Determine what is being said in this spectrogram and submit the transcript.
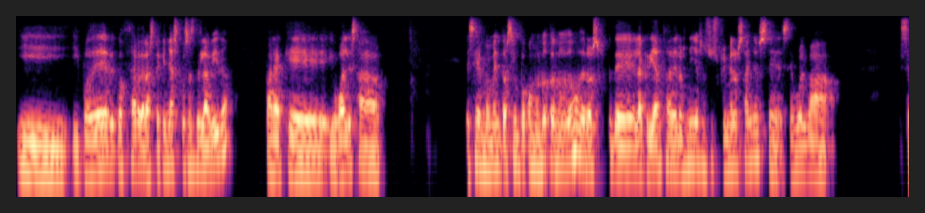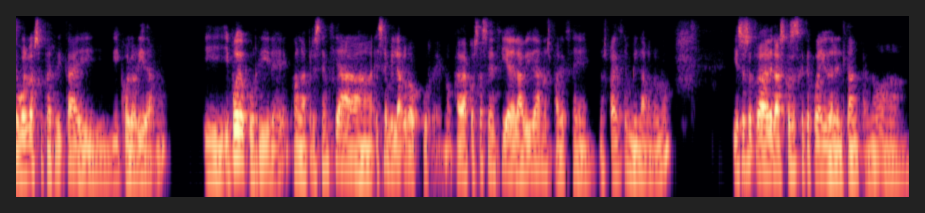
Y, poder gozar de las pequeñas cosas de la vida para que igual esa, ese momento así un poco monótono de, los, de la crianza de los niños en sus primeros años se, vuelva se vuelva súper rica y, y colorida. ¿no? Y, puede ocurrir, ¿eh? con la presencia, ese milagro ocurre, ¿no? Cada cosa sencilla de la vida nos parece, nos parece un milagro, ¿no? Y eso es otra de las cosas que te puede ayudar el Tantra, ¿no? A,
